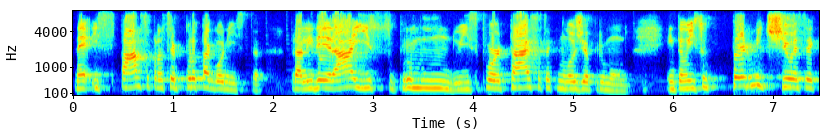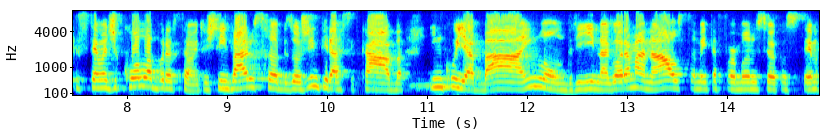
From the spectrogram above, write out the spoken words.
né, espaço para ser protagonista para liderar isso para o mundo e exportar essa tecnologia para o mundo. Então, isso permitiu esse sistema de colaboração. Então, a gente tem vários hubs hoje em Piracicaba, em Cuiabá, em Londrina, agora Manaus também está formando o seu ecossistema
